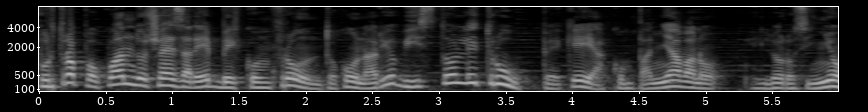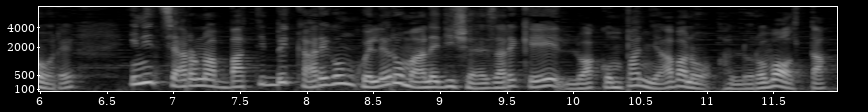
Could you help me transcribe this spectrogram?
Purtroppo quando Cesare ebbe il confronto con Ariovisto, le truppe che accompagnavano il loro signore iniziarono a battibeccare con quelle romane di Cesare che lo accompagnavano a loro volta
